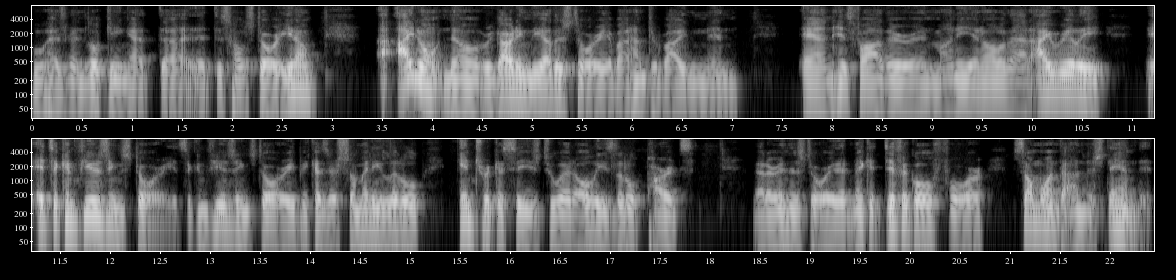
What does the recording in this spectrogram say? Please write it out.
who has been looking at, uh, at this whole story. You know, I don't know regarding the other story about Hunter Biden and and his father and money and all of that. I really, it's a confusing story. It's a confusing story because there's so many little intricacies to it, all these little parts that are in the story that make it difficult for someone to understand it.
